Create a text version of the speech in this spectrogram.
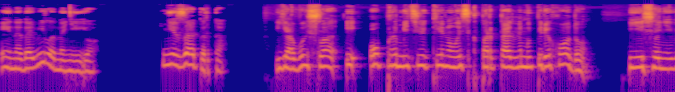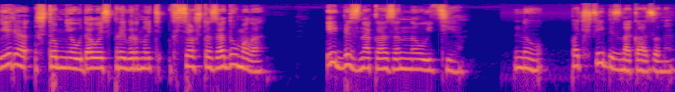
и надавила на нее. Не заперто. Я вышла и опрометью кинулась к портальному переходу, еще не веря, что мне удалось провернуть все, что задумала, и безнаказанно уйти. Ну, почти безнаказанно.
